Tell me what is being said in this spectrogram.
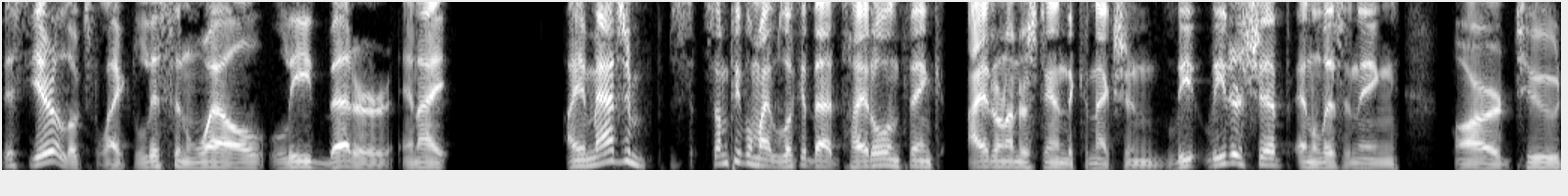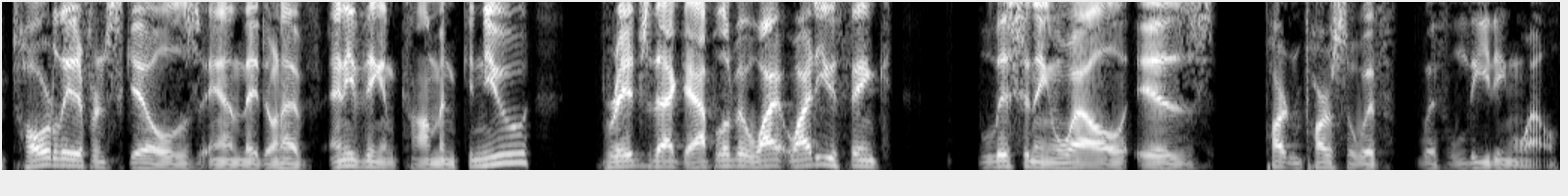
this year, it looks like Listen Well, Lead Better. And I, I imagine some people might look at that title and think, I don't understand the connection. Le- leadership and listening are two totally different skills and they don't have anything in common. Can you bridge that gap a little bit? Why, why do you think listening well is part and parcel with with leading well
